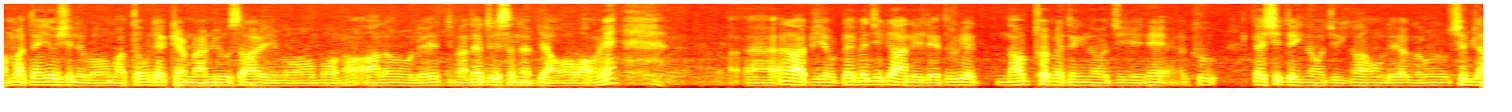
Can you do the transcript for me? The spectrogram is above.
အမှတ်တမ်းရုပ်ရှင်တွေပေါ့မှာသုံးတဲ့ camera မျိုးစားတွေပေါ့ပေါ့နော်အားလုံးကိုလည်းဒီမှာလက်တွေ့စနစ်ပြသွားပါမယ် အဲအဲ့ဒါပြီးတော့ Black Magic ကနေလည်းသူတို့ရဲ့နောက်ထွက်မဲ့ technology တွေနဲ့အခုလက်ရှိ technology ကောင်းအောင်လည်းအကုန်လုံးရှင်းပြ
